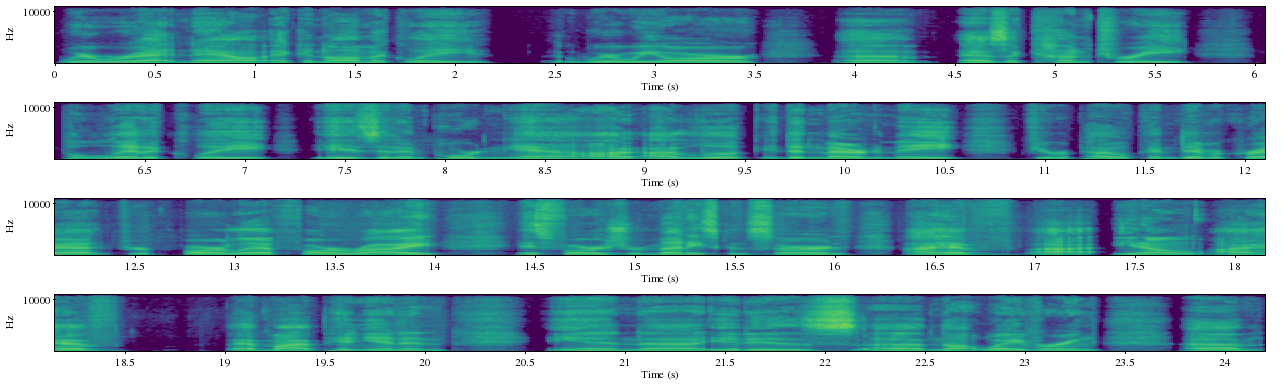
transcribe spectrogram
where we're at now economically, where we are uh, as a country politically. Is it important? Yeah, I, I, look. It doesn't matter to me if you're Republican, Democrat, if you're far left, far right. As far as your money's concerned, I have, uh, you know, I have have my opinion and and uh, it is uh, not wavering. Um,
